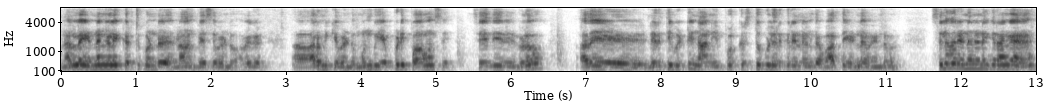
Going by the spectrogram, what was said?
நல்ல எண்ணங்களை கற்றுக்கொண்டு நான் பேச வேண்டும் அவைகள் ஆரம்பிக்க வேண்டும். முன்பு எப்படி பாவம் செய்- செய்தீர்களோ அதை நிறுத்திவிட்டு நான் இப்போ கிறிஸ்துக்குள் இருக்கிறேன் என்ற வார்த்தை எண்ண வேண்டும். சிலவர் என்ன நினைக்கிறாங்க?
